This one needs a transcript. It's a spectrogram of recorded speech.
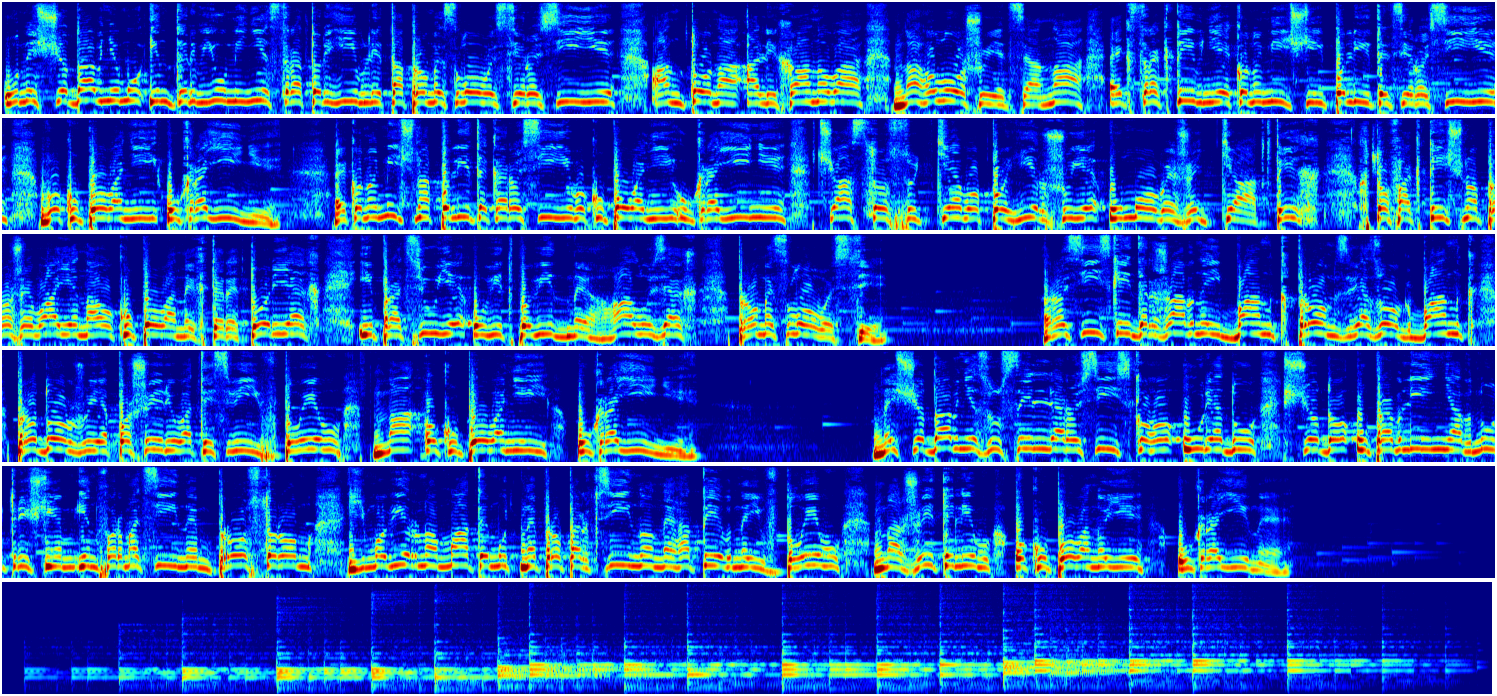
У нещодавньому інтерв'ю міністра торгівлі та промисловості Росії Антона Аліханова наголошується на екстрактивній економічній політиці Росії в окупованій Україні. Економічна політика Росії в окупованій Україні часто суттєво погіршує умови життя тих, хто фактично проживає на окупованих територіях і працює у відповідних галузях промисловості. Російський державний банк Промзв'язок Банк продовжує поширювати свій вплив на окупованій Україні. Нещодавні зусилля російського уряду щодо управління внутрішнім інформаційним простором ймовірно матимуть непропорційно негативний вплив на жителів окупованої України.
